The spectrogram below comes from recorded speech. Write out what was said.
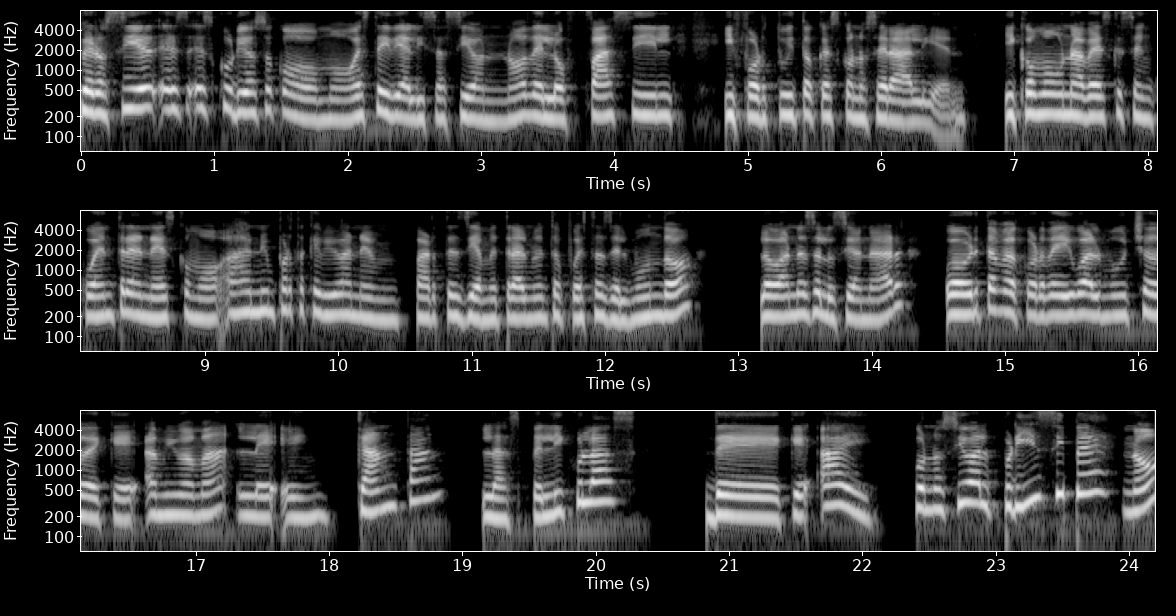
pero sí es, es, curioso como esta idealización, ¿no? De lo fácil y fortuito que es conocer a alguien y como una vez que se encuentren es como, ah, no importa que vivan en partes diametralmente opuestas del mundo, lo van a solucionar. Ahorita me acordé igual mucho de que a mi mamá le encantan las películas de que, ay, conoció al príncipe, ¿no?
